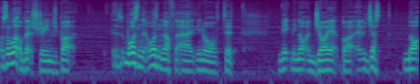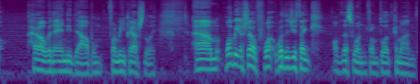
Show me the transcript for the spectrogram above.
was a little bit strange, but it wasn't it wasn't enough that I, you know to make me not enjoy it, but it was just not how I would have ended the album for me personally. Um, what about yourself? What what did you think of this one from Blood Command?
